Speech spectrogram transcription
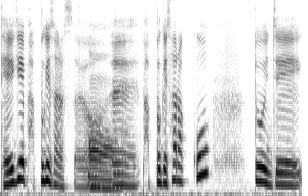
되게 바쁘게 살았어요. 어. 네, 바쁘게 살았고 또 이제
